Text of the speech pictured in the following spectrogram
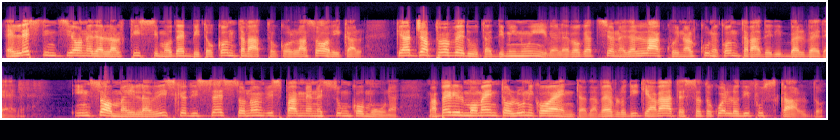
e l'estinzione dell'altissimo debito contratto con la Sorical che ha già provveduto a diminuire l'erogazione dell'acqua in alcune contrade di Belvedere. Insomma, il rischio dissesto non risparmia nessun comune, ma per il momento l'unico ente ad averlo dichiarato è stato quello di Fuscaldo,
